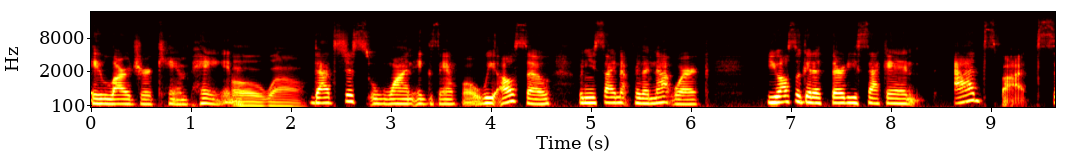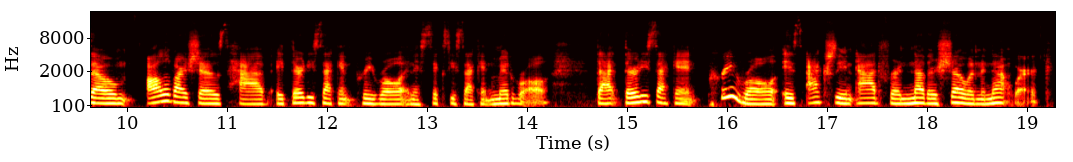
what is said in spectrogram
a larger campaign. Oh, wow. That's just one example. We also, when you sign up for the network, you also get a 30 second ad spot. So all of our shows have a 30 second pre roll and a 60 second mid roll that 30 second pre roll is actually an ad for another show in the network.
